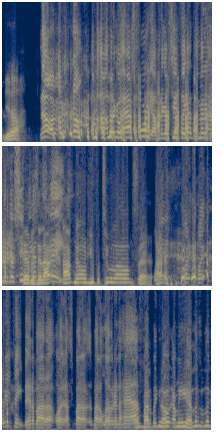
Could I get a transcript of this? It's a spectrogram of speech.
Yeah. No, I'm, I'm no, I'm, I'm, gonna go ask for you. I'm gonna go see if they got. I'm gonna, I'm gonna go see. Kevin if they got said, the I, "I've known you for too long, sir." What do, you, what, what, what do you think, Ben? About a what? That's about a, about 11 and a half. That's about it. But you know, I mean, yeah. Look, look.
